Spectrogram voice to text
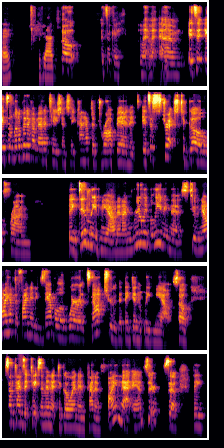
Okay. That's so it's okay. Um, it's a, it's a little bit of a meditation, so you kind of have to drop in. It's it's a stretch to go from they did leave me out and I'm really believing this to now I have to find an example of where it's not true that they didn't leave me out. So sometimes it takes a minute to go in and kind of find that answer. So they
